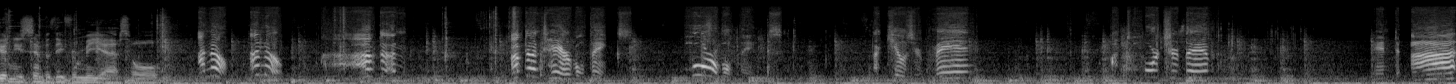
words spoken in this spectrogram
Get any sympathy from me, asshole. I know, I know. I- I've done... I've done terrible things. Horrible things. I killed your man. I tortured them. And I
